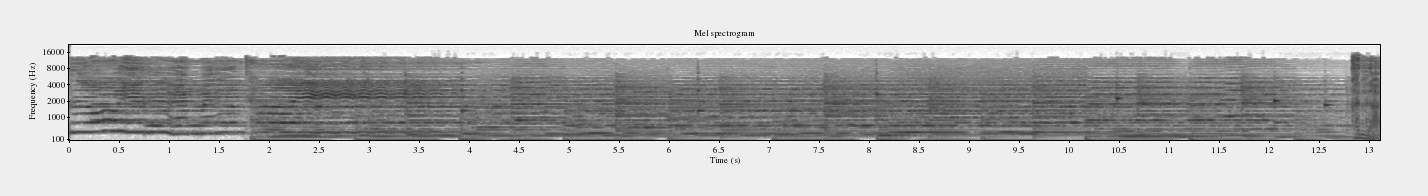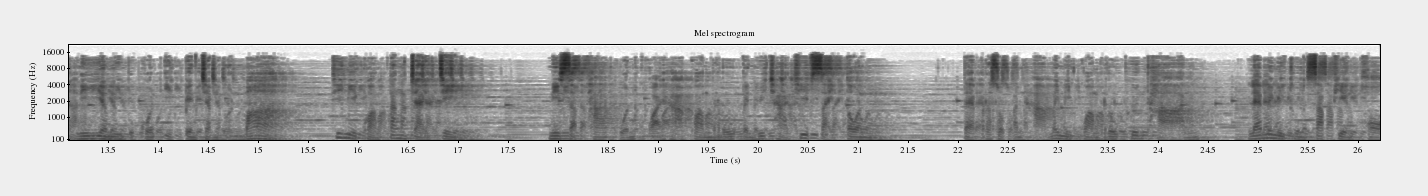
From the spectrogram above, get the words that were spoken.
ร้อยเรือนเมืองไทย ขณะนี้ยังมีบุคคลอีกเป็นจำนวนมาก ที่มีความตั้งใจจริง มีศรัทธาขวนขวายหาความรู้เป็นวิชาชีพใส่ตน แต่ประสบปัญหาไม่มีความรู้พื้นฐาน และไม่มีทุนทรัพย์เพียงพอ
